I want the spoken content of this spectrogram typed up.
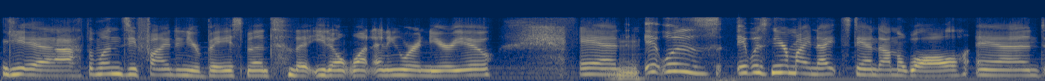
yeah, the ones you find in your basement that you don't want anywhere near you. And mm-hmm. it was it was near my nightstand on the wall and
